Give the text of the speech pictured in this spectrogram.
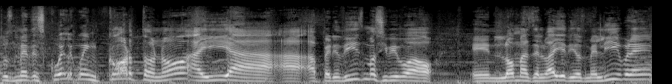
pues me descuelgo en corto, ¿no? Ahí a, a- a periodismo, si vivo en Lomas del Valle, Dios me libre,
